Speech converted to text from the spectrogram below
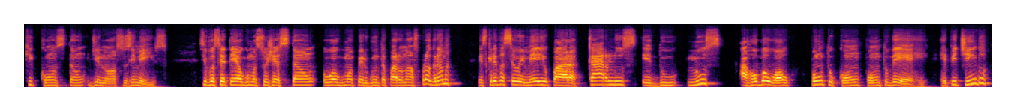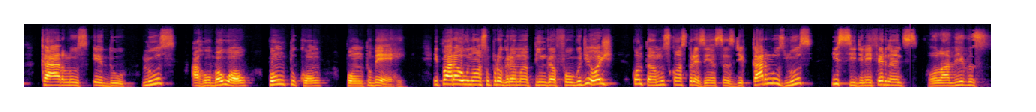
que constam de nossos e-mails. Se você tem alguma sugestão ou alguma pergunta para o nosso programa, escreva seu e-mail para carloseduluz.com.br. Repetindo, carloseduluz.com.br. E para o nosso programa Pinga Fogo de hoje, contamos com as presenças de Carlos Luz e Sidney Fernandes. Olá, amigos.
